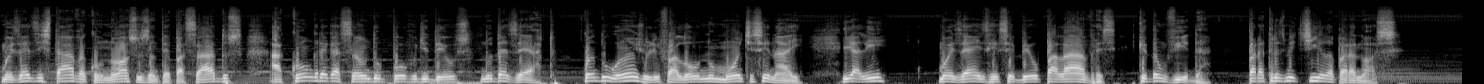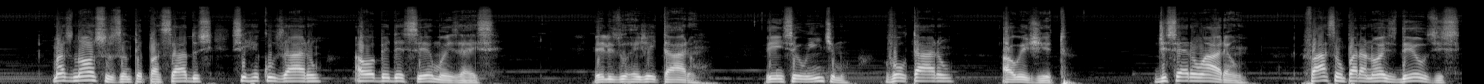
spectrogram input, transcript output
Moisés estava com nossos antepassados, a congregação do povo de Deus, no deserto, quando o anjo lhe falou no Monte Sinai, e ali Moisés recebeu palavras que dão vida para transmiti-la para nós. Mas nossos antepassados se recusaram a obedecer Moisés. Eles o rejeitaram e, em seu íntimo, voltaram ao Egito. Disseram a Arão: Façam para nós deuses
